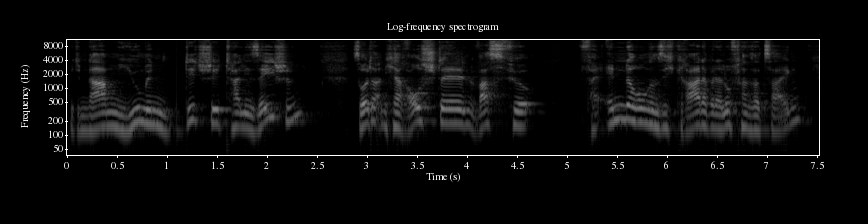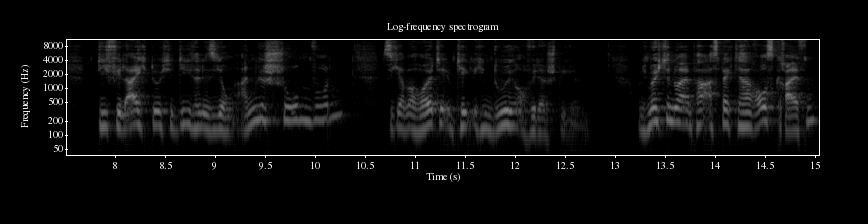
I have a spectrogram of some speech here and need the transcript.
mit dem Namen Human Digitalization sollte eigentlich herausstellen, was für Veränderungen sich gerade bei der Lufthansa zeigen, die vielleicht durch die Digitalisierung angeschoben wurden, sich aber heute im täglichen Doing auch widerspiegeln. Und ich möchte nur ein paar Aspekte herausgreifen,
